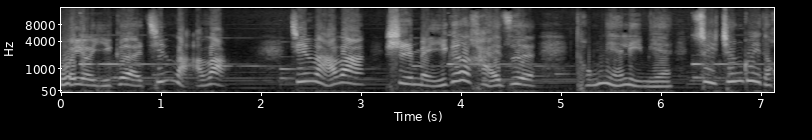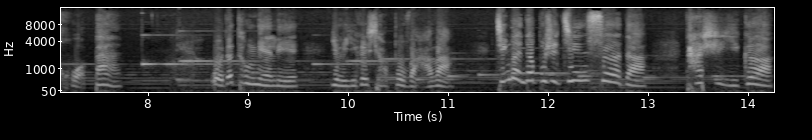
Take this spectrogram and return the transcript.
我有一个金娃娃，金娃娃是每一个孩子童年里面最珍贵的伙伴。我的童年里有一个小布娃娃，尽管它不是金色的，它是一个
